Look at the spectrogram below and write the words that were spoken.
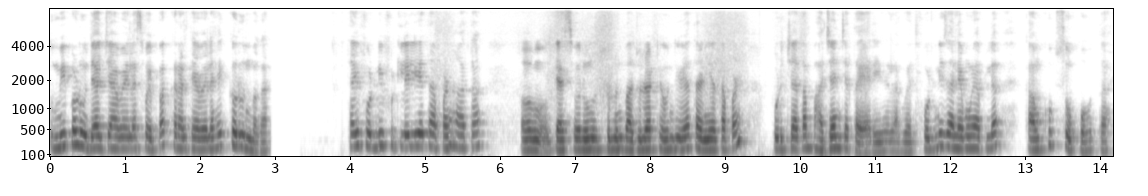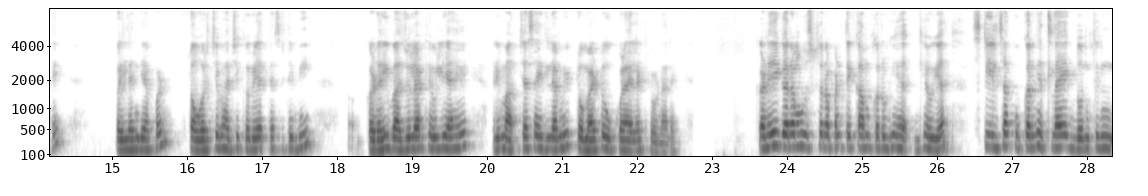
तुम्ही पण उद्या ज्या वेळेला स्वयंपाक कराल त्यावेळेला हे करून बघा. आता ही फोडणी फुटलेली आहे तर आपण हा आता गॅसवरून उचलून बाजूला ठेवून देऊयात आणि आता आपण पुढच्या आता भाज्यांच्या तयारीला लागूयात. फोडणी झाल्यामुळे आपलं काम खूप सोपं होतं आहे. पहिल्यांदा आपण फ्लॉवरची भाजी करूयात त्यासाठी मी कढई बाजूला ठेवली आहे आणि मागच्या साईडला मी टोमॅटो उकळायला ठेवणार आहे. कढई गरम होऊस तर आपण ते काम करू घे घेऊयात. स्टीलचा कुकर घेतला आहे एक दोन तीन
